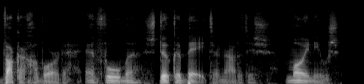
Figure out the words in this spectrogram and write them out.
wakker geworden en voel me stukken beter. Nou, dat is mooi nieuws.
